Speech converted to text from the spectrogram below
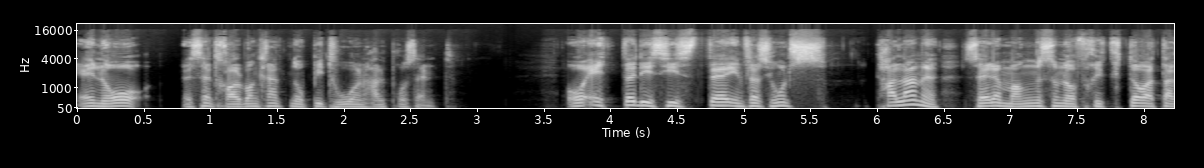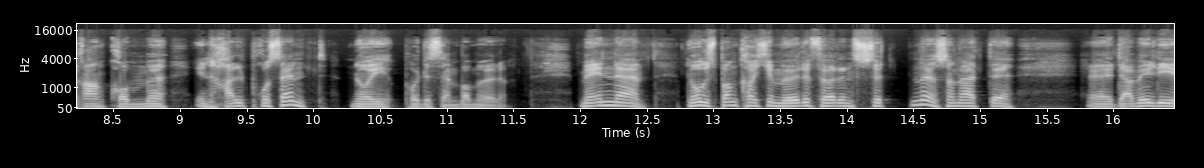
er nå sentralbankrenten oppe i 2,5 og etter de siste inflasjonstallene så er det mange som nå frykter at det kan komme en halv prosent nå på desembermøtet. Men eh, Norges Bank har ikke møte før den 17., sånn at eh, eh, da vil de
